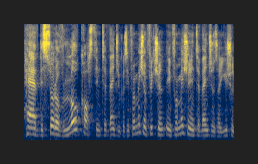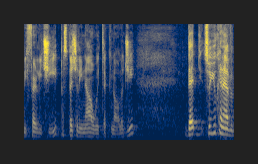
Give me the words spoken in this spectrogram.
have this sort of low-cost intervention, because information, friction, information interventions are usually fairly cheap, especially now with technology. That, so you can have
